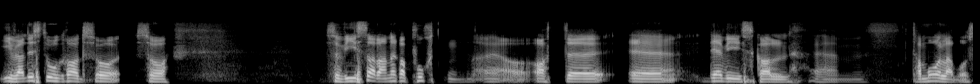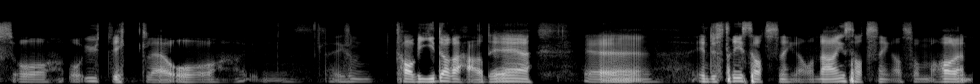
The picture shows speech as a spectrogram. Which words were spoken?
i, veldig stor grad så, så, så viser denne rapporten eh, at det vi skal ta mål av oss og, utvikle og liksom, ta videre her, det er industrisatsinger og næringssatsinger som har en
